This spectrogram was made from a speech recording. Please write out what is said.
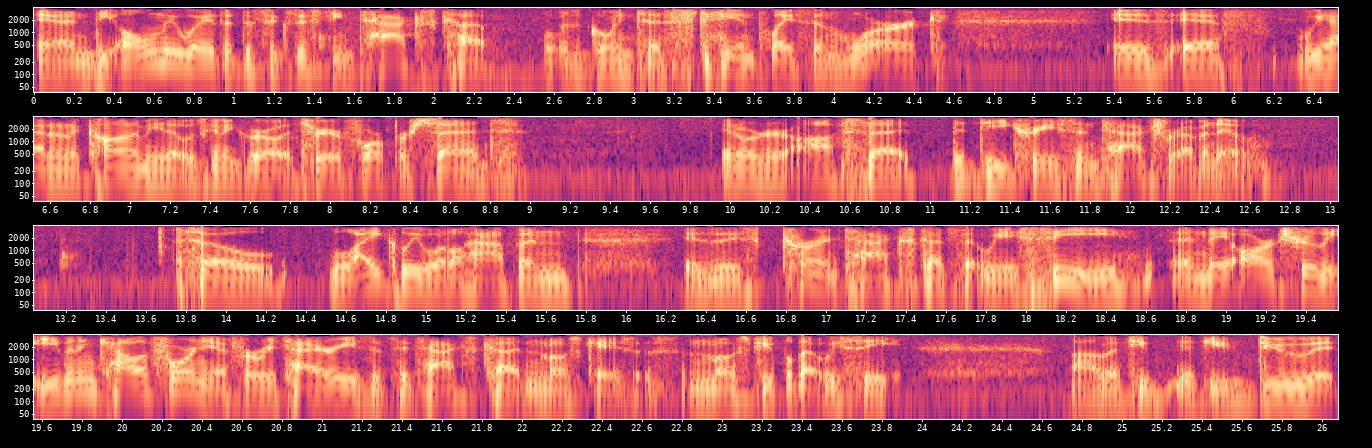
And the only way that this existing tax cut was going to stay in place and work is if we had an economy that was going to grow at 3 or 4% in order to offset the decrease in tax revenue. So, likely what will happen is these current tax cuts that we see, and they are truly, even in California for retirees, it's a tax cut in most cases, and most people that we see. Um, if you if you do it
